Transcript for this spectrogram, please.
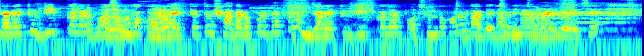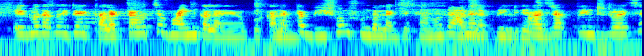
যারা একটু ডিপ কালার পছন্দ করো হ্যাঁ। একটা তো সাদার উপরে দেখালাম যারা একটু ডিপ কালার পছন্দ করো হ্যাঁ, তাদের জন্য আবার রয়েছে। এগুলো দেখো এটার কালারটা হচ্ছে ওয়াইন কালারের উপর। কালারটা ভীষণ সুন্দর লাগছে। তার মধ্যে মানে আজরাক প্রিন্ট আজরাক প্রিন্ট রয়েছে।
